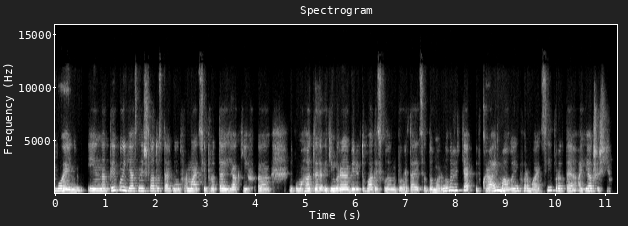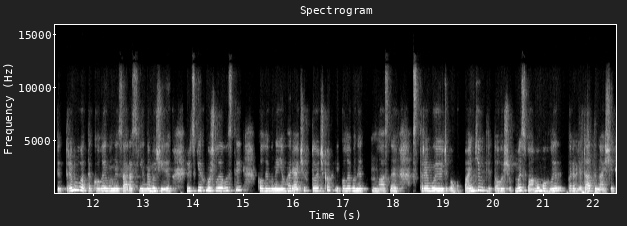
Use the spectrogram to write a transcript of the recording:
воїнів. І на диво я знайшла достатньо інформації про те, як їх е, допомагати їм реабілітуватись, коли вони повертаються до мирного життя, і вкрай мало інформації про те, а як же ж їх підтримувати, коли вони зараз є на межі людських можливостей, коли вони є в гарячих точках, і коли вони власне стримують окупантів для того, щоб ми з вами могли переглядати наші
